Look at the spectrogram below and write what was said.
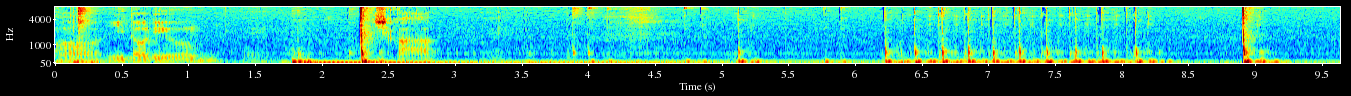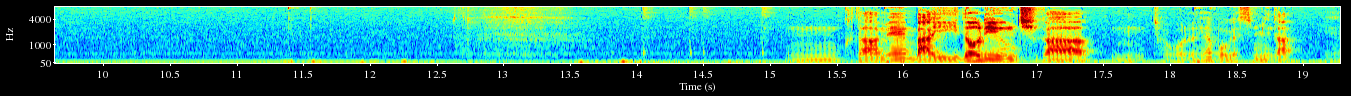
어, 이더리움 예, 지갑 음, 그 다음에 마이 이더리움 지갑 음, 저거를 해보겠습니다. 예.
